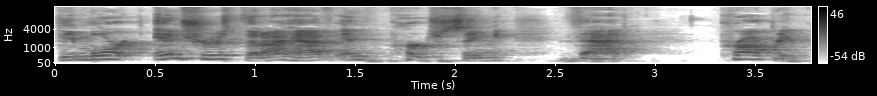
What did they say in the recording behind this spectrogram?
the more interest that I have in purchasing that property.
